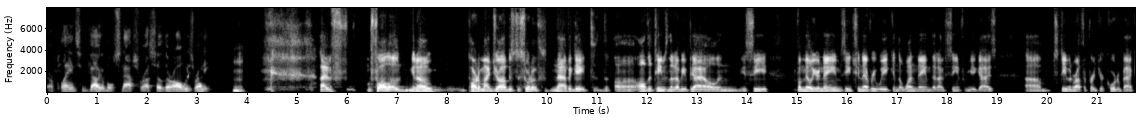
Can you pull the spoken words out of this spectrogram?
are playing some valuable snaps for us, so they're always ready. Hmm. I've followed, you know, part of my job is to sort of navigate the, uh, all the teams in the WPIAL, and you see familiar names each and every week. And the one name that I've seen from you guys, um, Stephen Rutherford, your quarterback,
